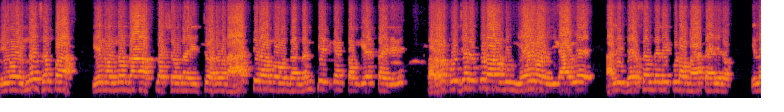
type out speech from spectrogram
ನೀವು ಇನ್ನೊಂದ್ ಸ್ವಲ್ಪ ಏನು ಇನ್ನೊಂದು ಹತ್ತು ಲಕ್ಷವನ್ನ ಹೆಚ್ಚು ಹಣವನ್ನ ಹಾಕ್ತೀರಾ ಎಂಬ ಒಂದು ನಂಬಿಕೆ ಇಟ್ಕೊಂಡು ತಮ್ಗೆ ಹೇಳ್ತಾ ಇದೀವಿ ಪರಮ ಪೂಜ್ಯರು ಕೂಡ ಅವ್ರು ನಿಮ್ಗೆ ಹೇಳ್ಬೋದು. ಈಗಾಗಲೇ ಅಲ್ಲಿ ದೇವಸ್ಥಾನದಲ್ಲಿ ಕೂಡ ಮಾತಾಡಿರೋ ಇಲ್ಲ,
